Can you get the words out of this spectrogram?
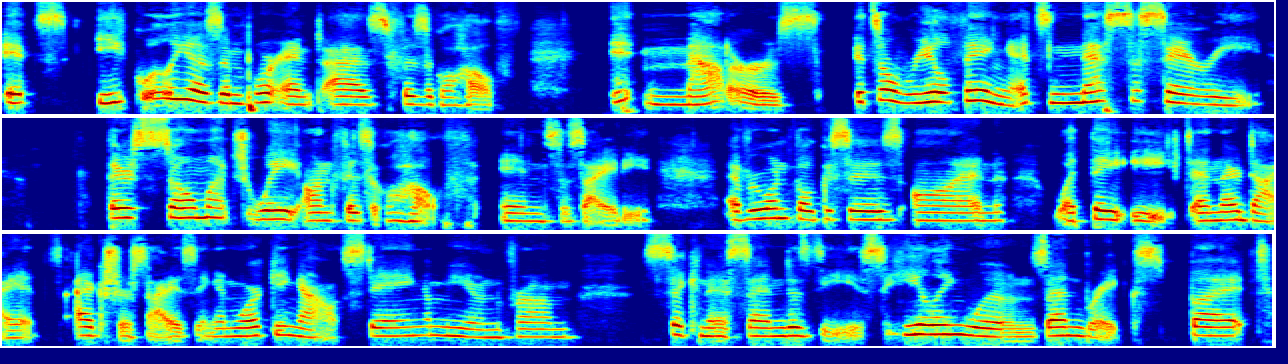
It's equally as important as physical health. It matters. It's a real thing. It's necessary there's so much weight on physical health in society. Everyone focuses on what they eat and their diets, exercising and working out, staying immune from sickness and disease, healing wounds and breaks, but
